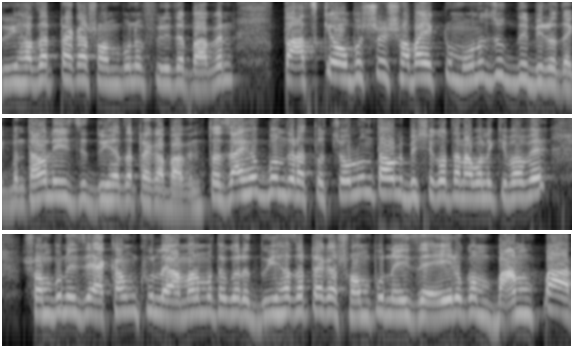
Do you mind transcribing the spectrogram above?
দুই হাজার টাকা সম্পূর্ণ ফ্রিতে পাবেন, তো আজকে অবশ্যই সবাই একটু মনোযোগ দিয়ে ভিডিও দেখবেন, তাহলে এই যে দুই হাজার টাকা পাবেন। তো যাই হোক বন্ধুরা, তো চলুন তাহলে বেশি কথা না বলে কীভাবে সম্পূর্ণ এই যে অ্যাকাউন্ট খুলে আমার মতো করে দুই হাজার টাকা সম্পূর্ণ এই যে এইরকম বাম্পার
